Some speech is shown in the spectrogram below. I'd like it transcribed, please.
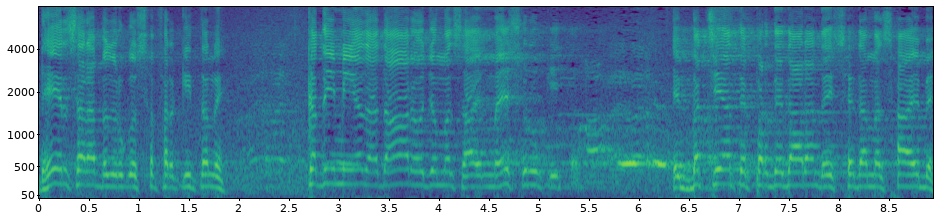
ڈھیر سارا بزرگو سفر کیتا نے۔ قدیمی ازادار ہو جو مسائب میں شروع کیتا۔ اے بچیاں تے پردے داران دے سے دا مسائب ہے۔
